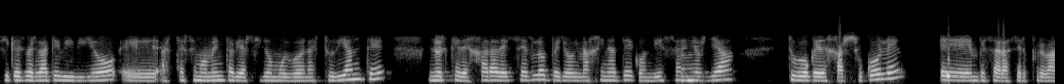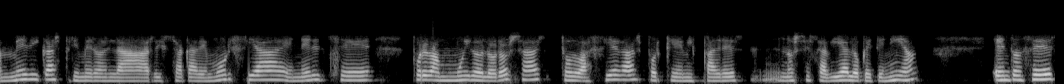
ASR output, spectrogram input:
sí que es verdad que vivió, eh, hasta ese momento había sido muy buena estudiante, no es que dejara de serlo, pero imagínate, con 10 años ya tuvo que dejar su cole, eh, empezar a hacer pruebas médicas, primero en la Risaca de Murcia, en Elche, pruebas muy dolorosas, todo a ciegas, porque mis padres no se sabía lo que tenía. Entonces,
